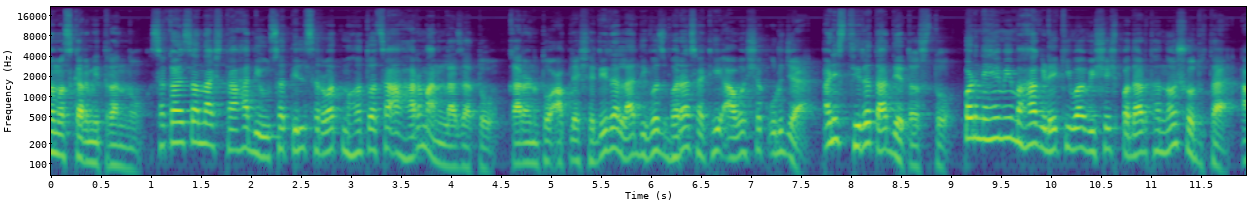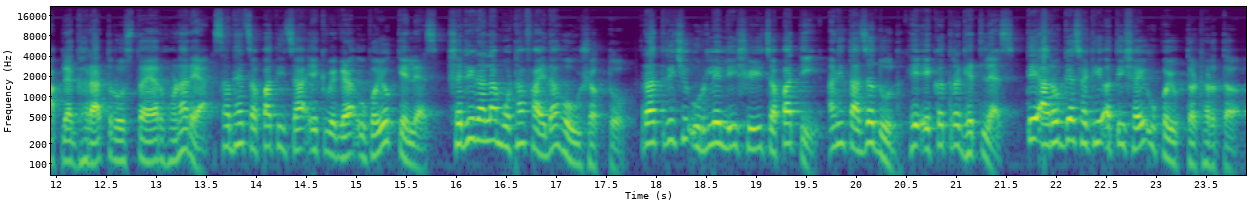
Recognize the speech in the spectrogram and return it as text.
नमस्कार मित्रांनो सकाळचा नाश्ता हा दिवसातील सर्वात महत्त्वाचा आहार मानला जातो कारण तो आपल्या शरीराला दिवसभरासाठी आवश्यक ऊर्जा आणि स्थिरता देत असतो. पण नेहमी महागडे किंवा विशेष पदार्थ न शोधता आपल्या घरात रोज तयार होणाऱ्या साध्या चपातीचा एक वेगळा उपयोग केल्यास शरीराला मोठा फायदा होऊ शकतो. रात्रीची उरलेली शिळी चपाती आणि ताजं दूध हे एकत्र घेतल्यास ते आरोग्यासाठी अतिशय उपयुक्त ठरतं.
